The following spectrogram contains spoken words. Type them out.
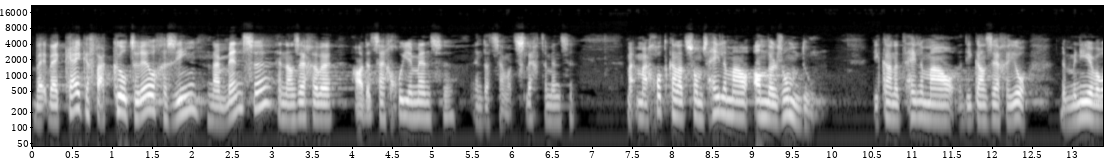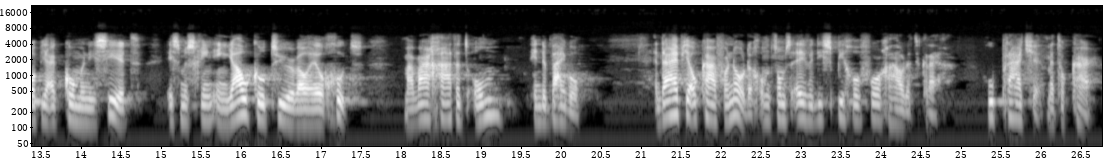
wij, wij kijken vaak cultureel gezien naar mensen en dan zeggen we, oh, dat zijn goede mensen en dat zijn wat slechte mensen. Maar, maar God kan het soms helemaal andersom doen. Die kan het helemaal, die kan zeggen, joh, de manier waarop jij communiceert is misschien in jouw cultuur wel heel goed. Maar waar gaat het om in de Bijbel? En daar heb je elkaar voor nodig, om soms even die spiegel voorgehouden te krijgen. Hoe praat je met elkaar?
